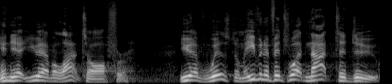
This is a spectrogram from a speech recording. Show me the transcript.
And yet you have a lot to offer. You have wisdom, even if it's what not to do.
